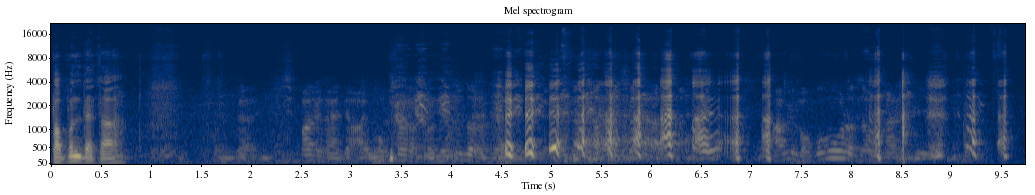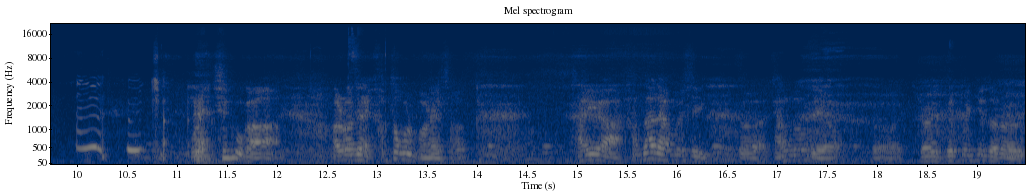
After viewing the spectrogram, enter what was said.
바쁜데 다. 그러니까 식빵에 가는데 아 목사가 돈 해주도록 해야 되는데 밤이 목구멍으로 넘어가는지 우리 친구가 얼마 전에 카톡을 보내서 자기가 한 달에 한 번씩 그 장로인데요. 그 교회 대표 기도를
